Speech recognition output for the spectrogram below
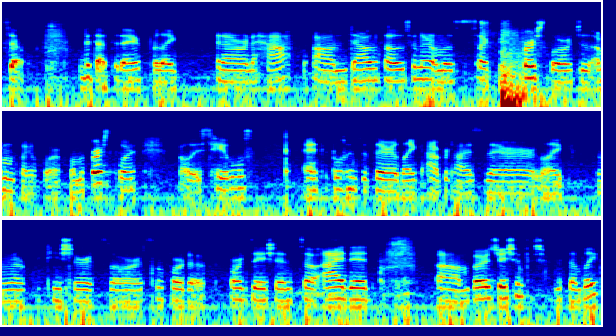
So did that today for like an hour and a half um, down the Sadler Center on the second, first floor, which is I'm on the second floor. On the first floor, all these tables, and people can sit there like advertise their like I don't know T-shirts or some sort of organization. So I did um, registration through student assembly,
